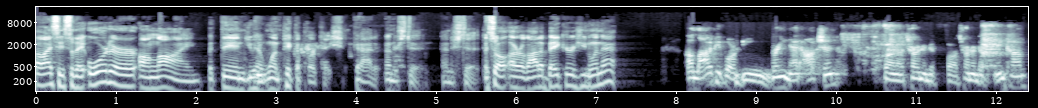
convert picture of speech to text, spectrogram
Oh, I see. So they order online, but then you have mm-hmm. one pickup location. Got it. Understood. Understood. So are a lot of bakers you doing that? A lot of people are being bring that option for an alternative for alternative income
